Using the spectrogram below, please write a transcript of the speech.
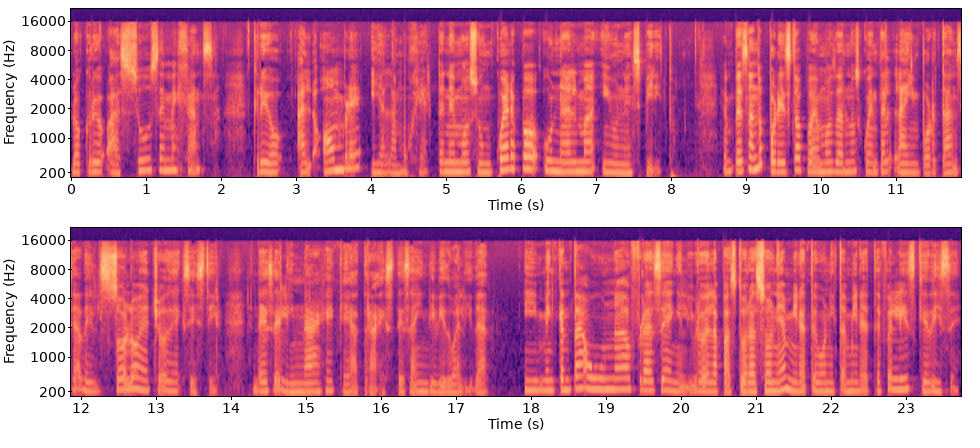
Lo creó a su semejanza. Creó al hombre y a la mujer. Tenemos un cuerpo, un alma y un espíritu. Empezando por esto podemos darnos cuenta la importancia del solo hecho de existir, de ese linaje que atraes, de esa individualidad. Y me encanta una frase en el libro de la pastora Sonia, Mírate bonita, mírate feliz, que dice,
